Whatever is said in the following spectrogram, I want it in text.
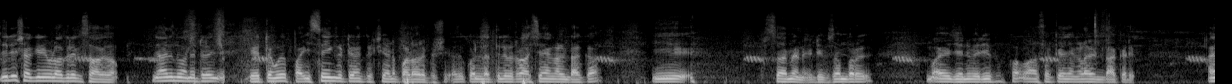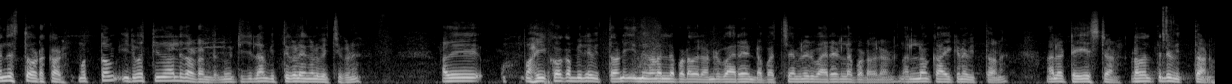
ഇതിൽ അഗ്രി വ്ളോഗിലേക്ക് സ്വാഗതം. ഞാനിന്ന് വന്നിട്ട് ഏറ്റവും കൂടുതൽ പൈസയും കിട്ടിയ കൃഷിയാണ് പടവര കൃഷി. അത് കൊല്ലത്തിൽ ഒരു പ്രാവശ്യം ഞങ്ങൾ ഉണ്ടാക്കുക. ഈ സമയമാണ് ഡിസംബർ ജനുവരി മാസമൊക്കെ ഞങ്ങൾ ഉണ്ടാക്കൽ അതിന് തുടക്കമാണ്. മൊത്തം ഇരുപത്തിനാല് തടമുണ്ട്. നൂറ്റി ചില്ലാം വിത്തുകൾ ഞങ്ങൾ വെച്ചിക്കണ് അത് മഹിക്കോ കമ്പനിയുടെ വിത്താണ്. ഈ നീളമുള്ള പടവലാണ്. ഒരു വരയുണ്ട്. പച്ചമലൊരു വരയുള്ള പടവലാണ്. നല്ല കായ്ക്കണ വിത്താണ്. നല്ല ടേസ്റ്റാണ്. പടവലത്തിന്റെ വിത്താണ്.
